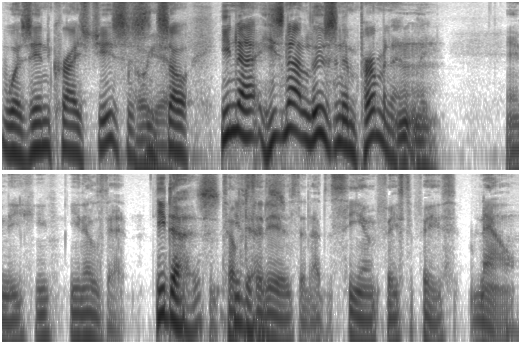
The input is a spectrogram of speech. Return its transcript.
was in Christ Jesus, Oh, and yeah. so he not he's not losing him permanently. Mm-mm. and he, he, he knows that. He does. As tough he as does. it is that not to see him face to face now,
